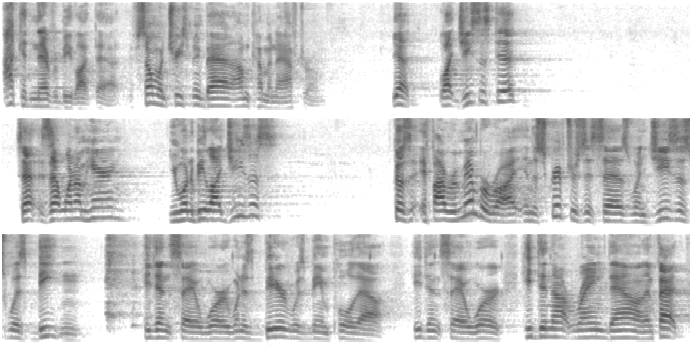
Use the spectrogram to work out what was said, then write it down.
I could never be like that. If someone treats me bad, I'm coming after them. Yeah, like Jesus did. Is that, is that what I'm hearing? You want to be like Jesus? Because if I remember right, in the scriptures it says when Jesus was beaten, he didn't say a word. When his beard was being pulled out, he didn't say a word. He did not rain down. In fact,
